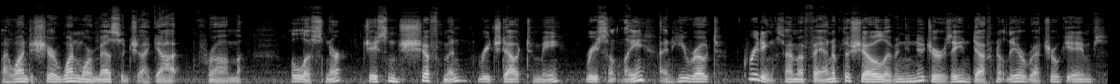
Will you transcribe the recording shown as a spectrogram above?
I wanted to share one more message I got from a listener. Jason Schiffman reached out to me recently, and he wrote, Greetings, I'm a fan of the show living in New Jersey and definitely a retro games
